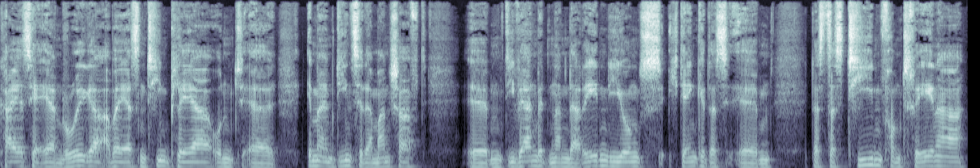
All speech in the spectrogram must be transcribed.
Kai ist ja eher ein ruhiger, aber er ist ein Teamplayer und äh, immer im Dienste der Mannschaft. Ähm, die werden miteinander reden, die Jungs. Ich denke, dass, ähm, dass das Team vom Trainer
